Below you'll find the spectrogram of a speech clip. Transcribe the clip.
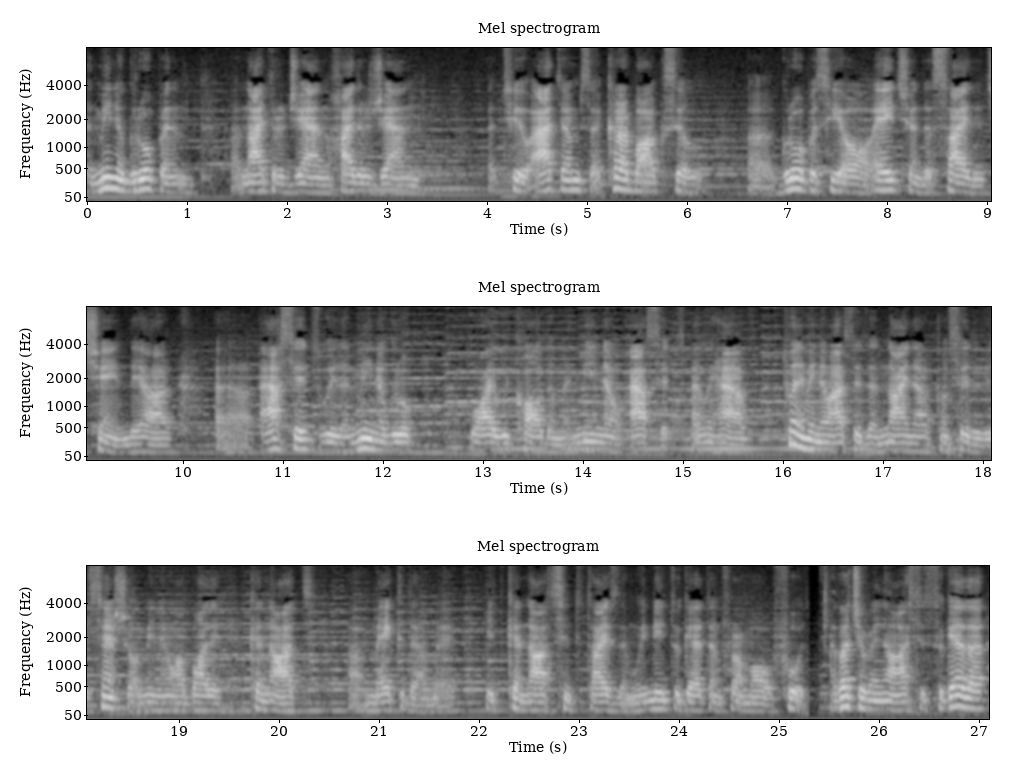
amino group and uh, nitrogen, hydrogen, uh, two atoms, a carboxyl group, a COOH, and the sided chain. They are acids with amino group, why we call them amino acids. And we have 20 amino acids and 9 are considered essential, meaning our body cannot uh, make them. It cannot synthesize them. We need to get them from our food. A bunch of amino acids together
